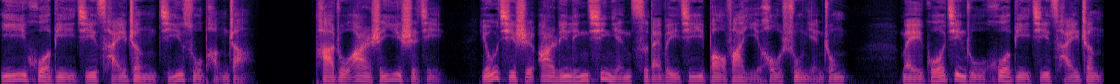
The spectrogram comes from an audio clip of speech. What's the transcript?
一、货币及财政急速膨胀，踏入二十一世纪。尤其是二零零七年次贷危机爆发以后数年中，美国进入货币及财政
